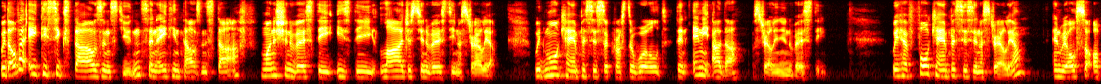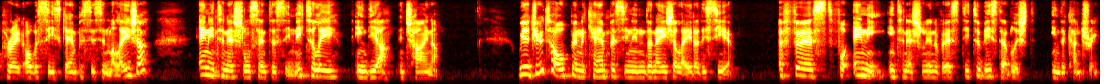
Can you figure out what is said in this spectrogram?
With over 86,000 students and 18,000 staff, Monash University is the largest university in Australia, with more campuses across the world than any other Australian university. We have four campuses in Australia, and we also operate overseas campuses in Malaysia and international centres in Italy, India, and China. We are due to open a campus in Indonesia later this year, a first for any international university to be established in the country.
